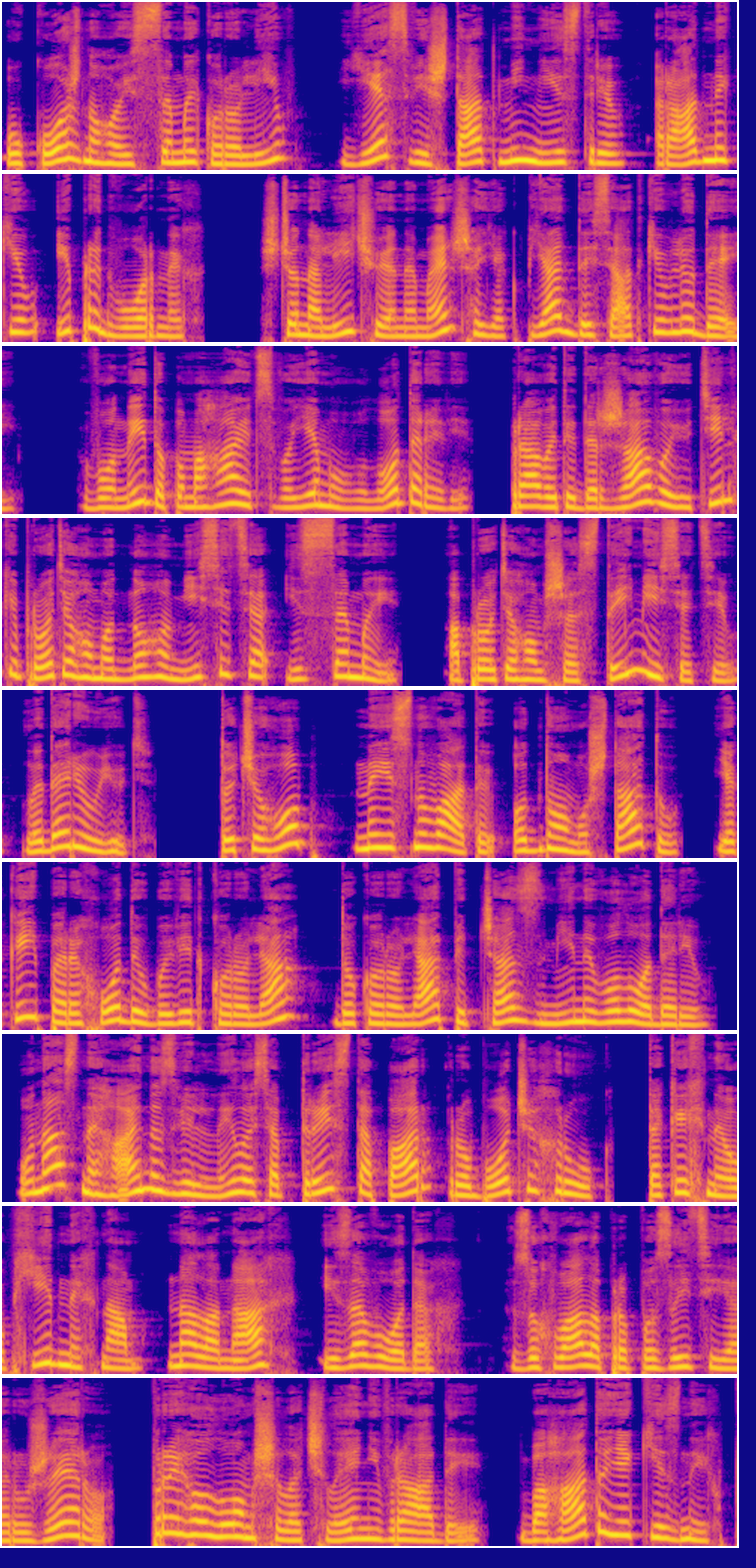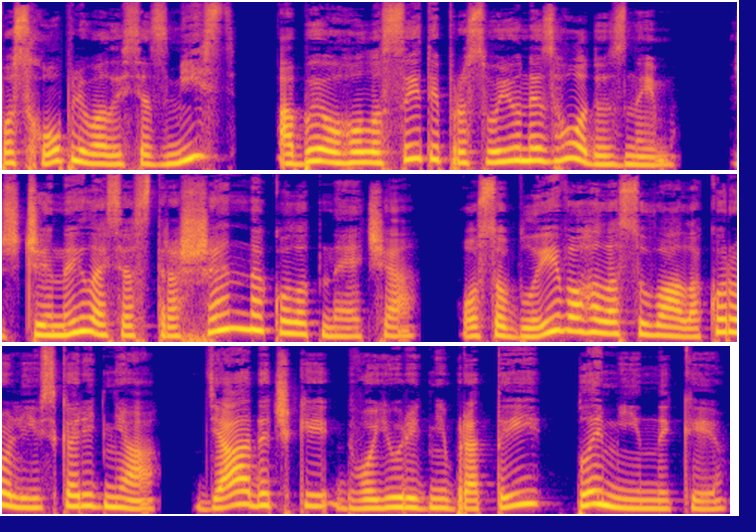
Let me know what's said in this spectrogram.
У кожного із семи королів є свій штат міністрів, радників і придворних, що налічує не менше як п'ять десятків людей. Вони допомагають своєму володареві правити державою тільки протягом одного місяця із семи, а протягом шести місяців ледарюють. То чого б не існувати одному штату, який переходив би від короля до короля під час зміни володарів? У нас негайно звільнилося б 300 пар робочих рук, таких необхідних нам на ланах і заводах. Зухвала пропозиція Ружеро приголомшила членів ради. Багато які з них посхоплювалися з місць, аби оголосити про свою незгоду з ним. Зчинилася страшенна колотнеча, особливо галасувала королівська рідня, дядечки, двоюрідні брати, племінники.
